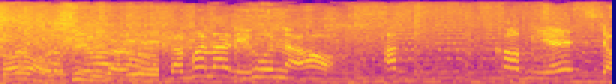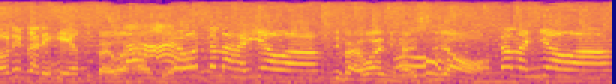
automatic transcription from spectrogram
骚扰幸灾乐。赶快来离婚了哈！啊，靠边的小你给你行，一百万还要我当然还要啊，一百万你还是要啊？当然要啊。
